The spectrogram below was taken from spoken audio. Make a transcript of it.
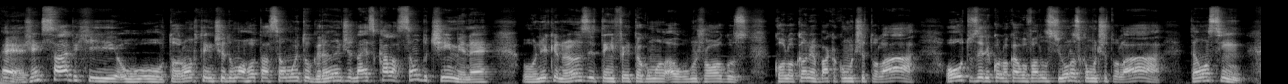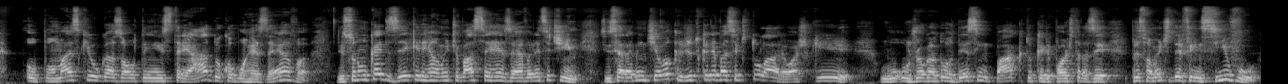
É, a gente sabe que o, o, Toronto tem tido uma rotação muito grande na escalação do time, né? O Nick Nurse tem feito alguma, alguns jogos colocando o Ibaka como titular, outros ele colocava o Valanciunas como titular. Então, assim, ou por mais que o Gasol tenha estreado como reserva, isso não quer dizer que ele realmente vá ser reserva nesse time. Sinceramente, eu acredito que ele vai ser titular. Eu acho que um, jogador desse impacto que ele pode trazer, principalmente defensivo,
